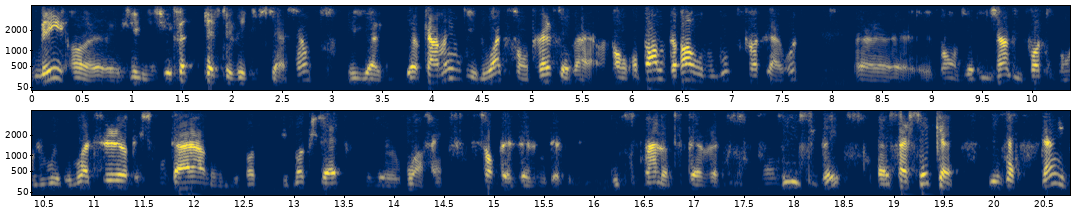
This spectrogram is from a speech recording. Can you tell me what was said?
Mais euh, j'ai fait quelques vérifications et il y, a, y, a, quand même des lois qui sont très sévères. On, on parle d'abord au niveau du code de la route. Euh, bon, il y a des gens, des fois, qui vont louer des voitures, des scooters, des, des, mobilettes, euh, ou enfin, toutes sortes d'équipements de, qui peuvent vous véhiculer. Euh, sachez que les accidents ici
